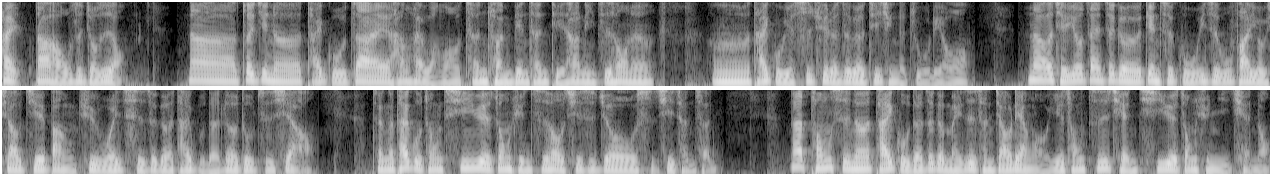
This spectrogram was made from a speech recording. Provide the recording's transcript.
嗨，大家好，我是九日哦。那最近呢，台股在航海王哦沉船变成铁达尼之后呢，嗯，台股也失去了这个激情的主流哦。那而且又在这个电池股一直无法有效接棒去维持这个台股的热度之下哦，整个台股从七月中旬之后其实就死气沉沉。那同时呢，台股的这个每日成交量哦，也从之前七月中旬以前哦，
